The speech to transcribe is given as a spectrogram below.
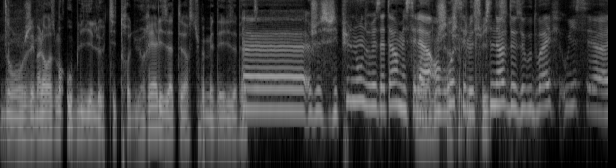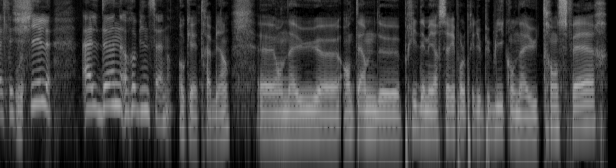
dont j'ai malheureusement oublié le titre du réalisateur. Si tu peux m'aider, Elisabeth. Euh, je sais plus le nom du réalisateur, mais c'est Ouais, la, en gros c'est le spin-off de The Good Wife. Oui, c'est euh, Ouais. Phil Alden Robinson. Ok, très bien. Euh, on a eu, en termes de prix des meilleures séries pour le prix du public, on a eu Transfert,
